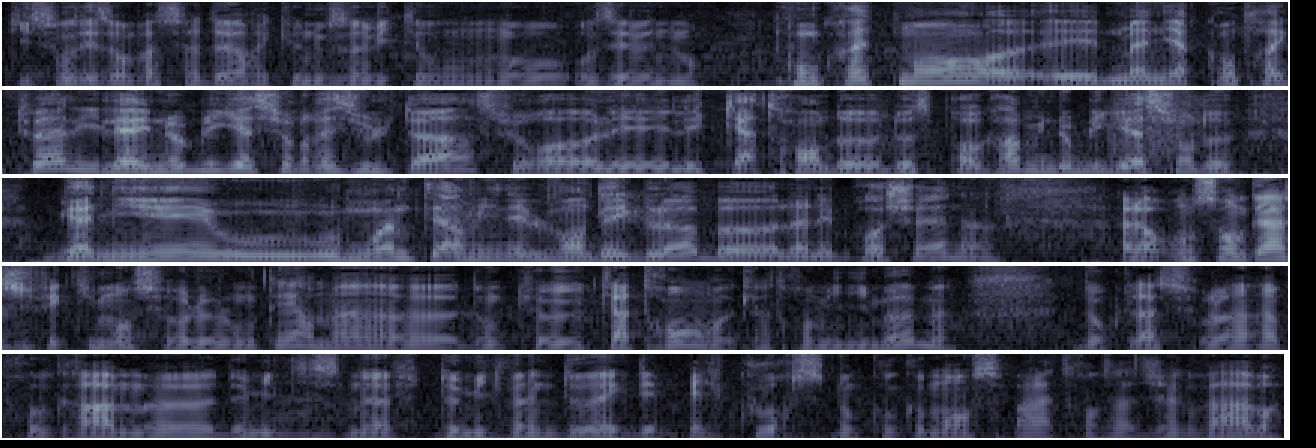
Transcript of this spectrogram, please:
qui sont des ambassadeurs et que nous invitons aux, événements. Concrètement et de manière contractuelle, il a une obligation de résultat sur les, les 4 ans de, ce programme, une obligation de gagner ou au moins de terminer le Vendée Globe euh, l'année prochaine? Alors on s'engage effectivement sur le long terme, hein, euh, donc 4 euh, ans, 4 ans minimum. Donc là sur un programme 2019-2022 avec des belles courses. Donc on commence par la Transat Jacques Vabre.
